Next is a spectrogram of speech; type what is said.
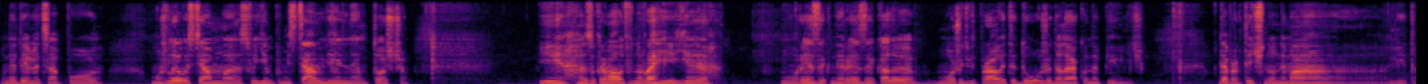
Вони дивляться по можливостям е, своїм, по місцям вільним тощо. І, зокрема, от в Норвегії є ну, ризик, не ризик, але можуть відправити дуже далеко на північ, де практично нема літа.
